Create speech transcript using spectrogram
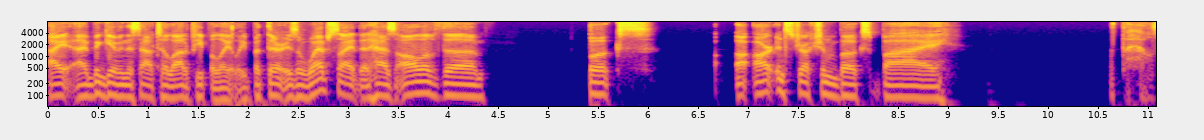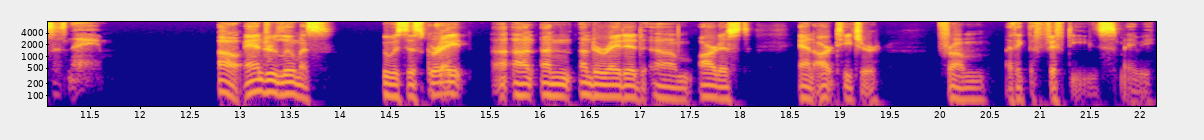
I, I've been giving this out to a lot of people lately, but there is a website that has all of the books, uh, art instruction books by what the hell's his name? Oh, Andrew Loomis, who was this great, okay. uh, un- underrated um, artist and art teacher from I think the 50s, maybe.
